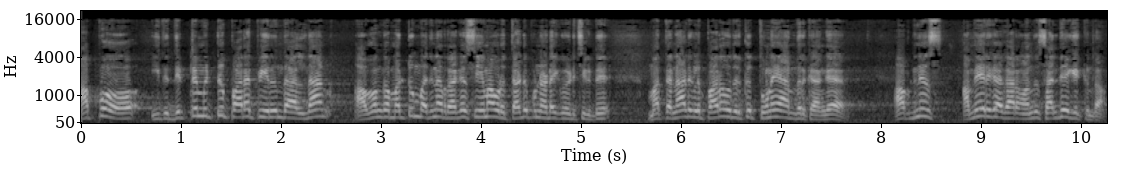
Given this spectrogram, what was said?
அப்போ இது திட்டமிட்டு பரப்பி இருந்தால்தான் அவங்க மட்டும் பார்த்தீங்கன்னா ரகசியமா ஒரு தடுப்பு நடக்க வச்சுக்கிட்டு மற்ற நாடுகள் பரவுவதற்கு துணையா இருந்திருக்காங்க அப்படின்னு அமெரிக்காக்காரன் வந்து சந்தேகிக்கின்றான்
